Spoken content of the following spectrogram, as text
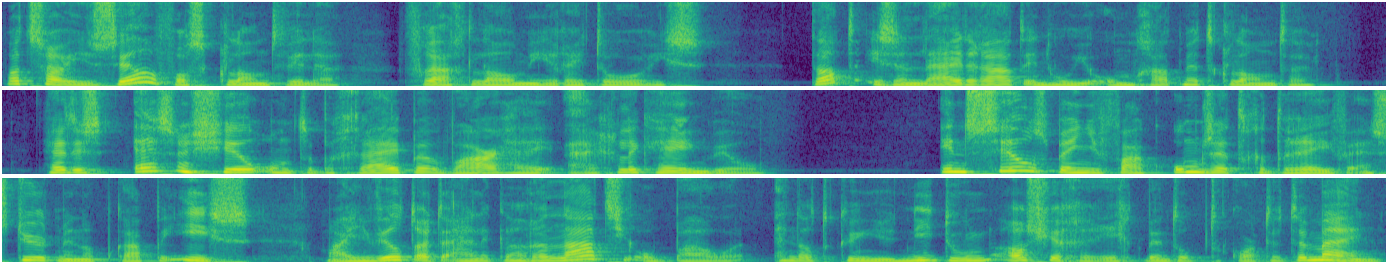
Wat zou je zelf als klant willen? vraagt Lalmi retorisch. Dat is een leidraad in hoe je omgaat met klanten. Het is essentieel om te begrijpen waar hij eigenlijk heen wil. In sales ben je vaak omzetgedreven en stuurt men op KPI's. Maar je wilt uiteindelijk een relatie opbouwen en dat kun je niet doen als je gericht bent op de korte termijn,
